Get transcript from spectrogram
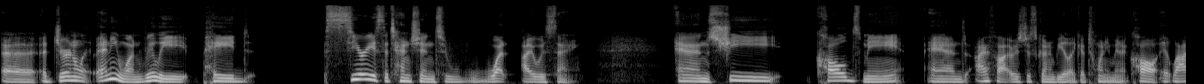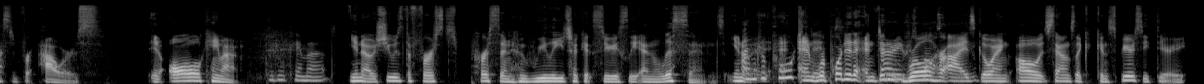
uh, a journalist, anyone really paid serious attention to what I was saying. And she called me, and I thought it was just going to be like a 20 minute call. It lasted for hours. It all came out. It all came out. You know, she was the first person who really took it seriously and listened. You know, And reported and it reported it and very didn't roll her eyes, going, "Oh, it sounds like a conspiracy theory."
